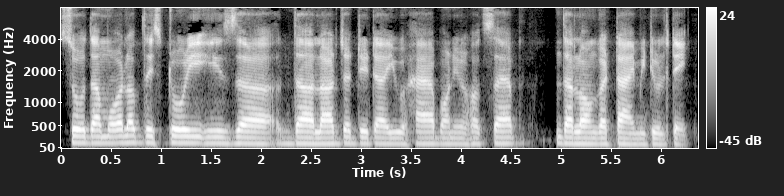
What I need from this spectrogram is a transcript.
So the moral of the story is uh, the larger data you have on your whatsapp the longer time it will take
